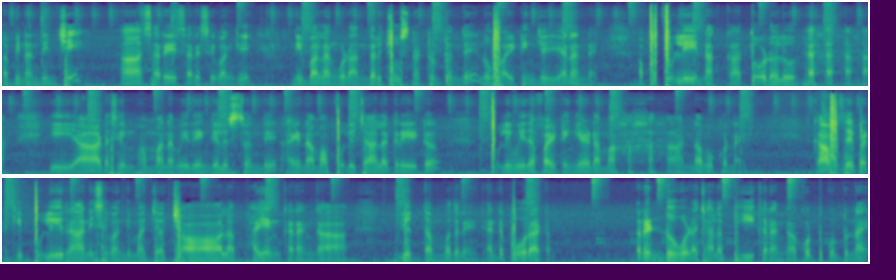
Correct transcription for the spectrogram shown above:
అభినందించి సరే సరే శివంగి నీ బలం కూడా అందరూ చూసినట్టుంటుంది. నువ్వు ఫైటింగ్ చెయ్యి అని అన్నాయి. అప్పుడు పులి నక్క తోడలు ఈ ఆడసింహం మన మీద ఏం గెలుస్తుంది? అయినా మా పులి చాలా గ్రేట్ పులి మీద ఫైటింగ్ చేయడం హహహ అని నవ్వుకున్నాయి. కాసేపటికి పులి రాణి శివంగి మధ్య చాలా భయంకరంగా యుద్ధం మొదలైంది. అంటే పోరాటం. రెండు కూడా చాలా భీకరంగా కొట్టుకుంటున్నాయి.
